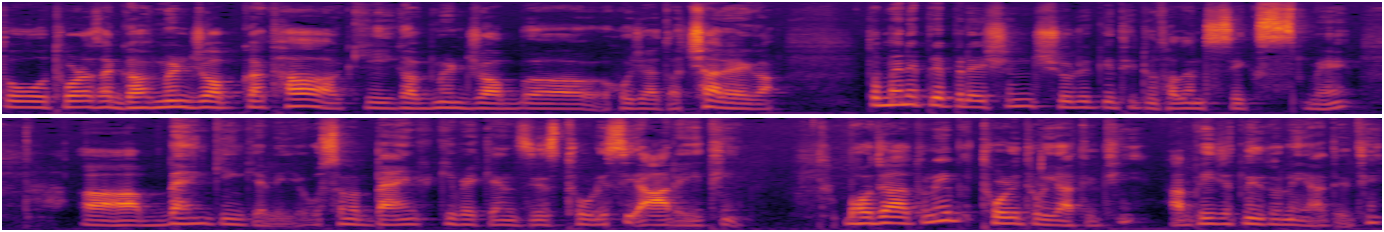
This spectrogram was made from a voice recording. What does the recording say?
तो थोड़ा सा गवर्नमेंट जॉब का था कि गवर्नमेंट जॉब uh, हो जाए तो अच्छा रहेगा। तो मैंने प्रिपरेशन शुरू की थी 2006 में बैंकिंग uh, के लिए। उस समय बैंक की वैकेंसीज थोड़ी सी आ रही थी। बहुत ज़्यादा तो नहीं थोड़ी थोड़ी आती थी, अभी जितनी तो नहीं आती थी।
